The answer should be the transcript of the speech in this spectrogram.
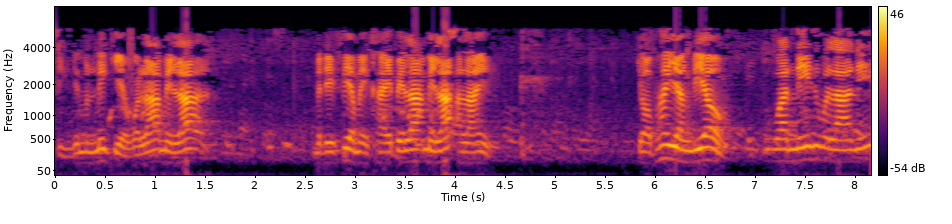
สิ่งที่มันไม่เกี่ยวกับละไม่ละ ไม่ได้เสี่ยมให้ใครไปละไม่ละอะไร จบให้อย่างเดียว ทุกวันนี้ทุกเวลานี้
